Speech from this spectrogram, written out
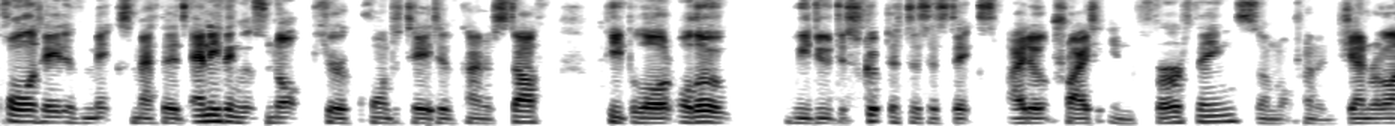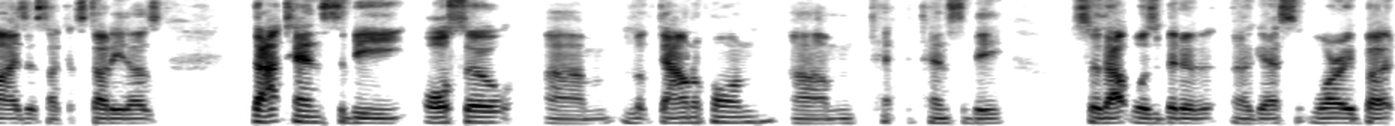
qualitative mixed methods, anything that's not pure quantitative kind of stuff, people are, although we do descriptive statistics. I don't try to infer things, so I'm not trying to generalize. It's like a study does. That tends to be also um, looked down upon. Um, t- tends to be. So that was a bit of, I guess, worry. But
